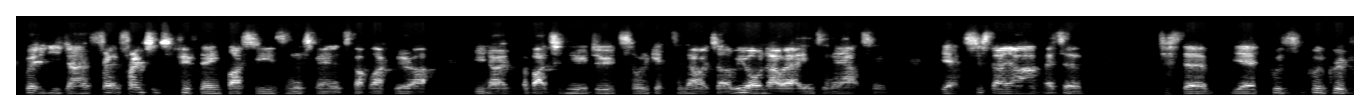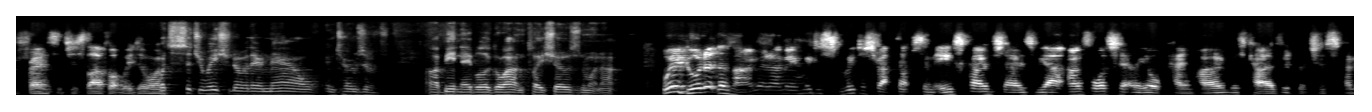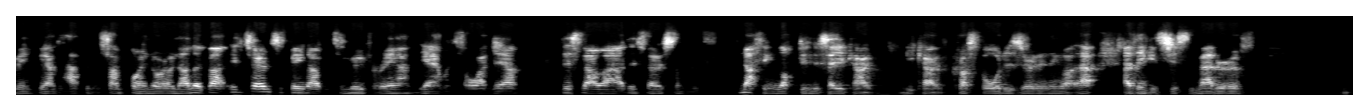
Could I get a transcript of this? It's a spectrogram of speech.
where you go fr- friendships of fifteen plus years in this band. It's not like we're uh, you know a bunch of new dudes sort of getting to know each other. We all know our ins and outs, and yeah, it's just a uh, it's a just a yeah good good group of friends that just love what we're doing. What's the situation over there now in terms of uh, being able to go out and play shows and whatnot? We're good at the moment. I mean, we just we just wrapped up some East Coast shows. We are unfortunately all came home with COVID, which is, I mean, bound to happen at some point or another. But in terms of being able to move around, yeah, we're fine now. There's no uh, there's no sort of nothing locked in to say you can't you can't cross borders or anything like that. I think it's just a matter of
